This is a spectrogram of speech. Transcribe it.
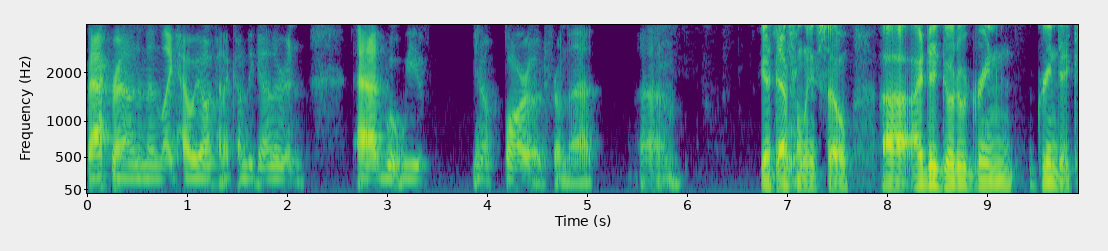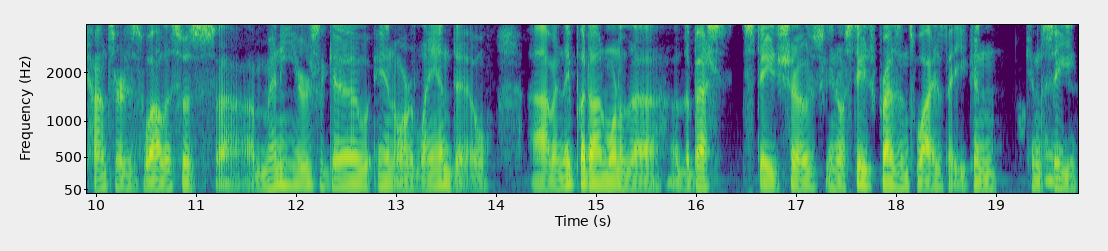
background, and then like how we all kind of come together and add what we've you know borrowed from that. Um, yeah, definitely. So uh, I did go to a Green Green Day concert as well. This was uh, many years ago in Orlando, um, and they put on one of the the best stage shows, you know, stage presence wise that you can can see.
